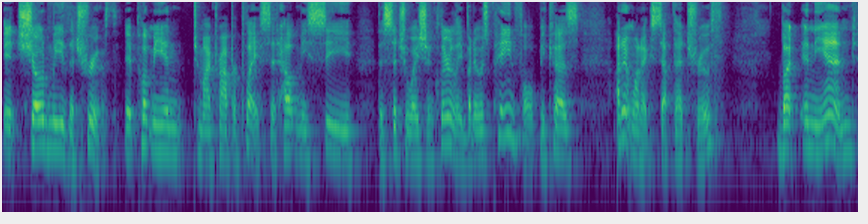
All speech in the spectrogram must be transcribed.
It showed me the truth. It put me into my proper place. It helped me see the situation clearly, but it was painful because I didn't want to accept that truth. But in the end,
